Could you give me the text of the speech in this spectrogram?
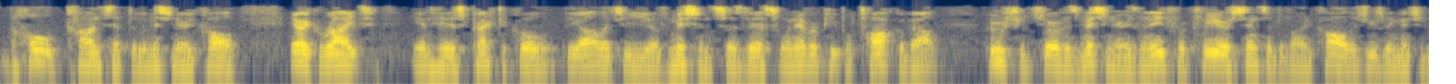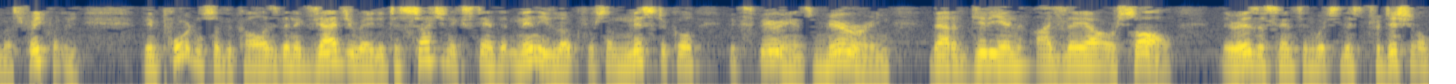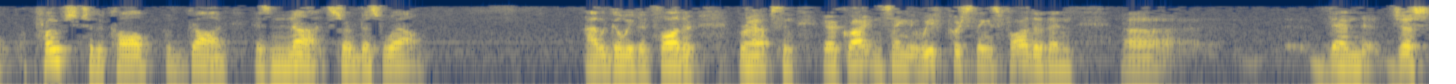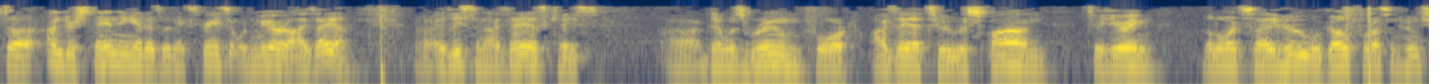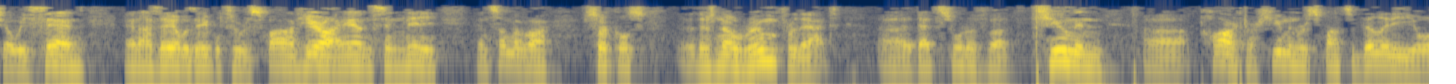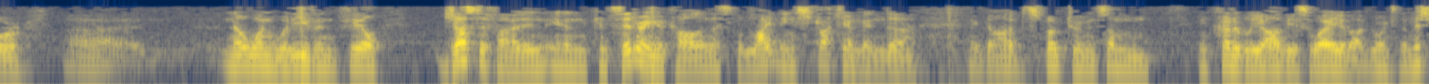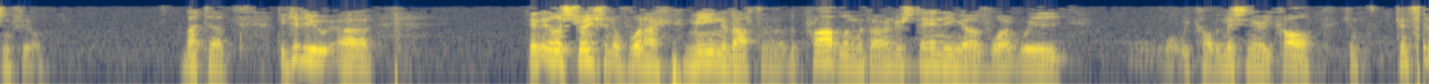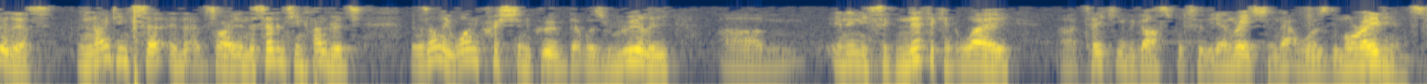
the whole concept of a missionary call. Eric Wright in his practical theology of mission says this whenever people talk about who should serve as missionaries, the need for a clear sense of divine call is usually mentioned most frequently. The importance of the call has been exaggerated to such an extent that many look for some mystical experience mirroring that of Gideon, Isaiah, or Saul. There is a sense in which this traditional approach to the call of God has not served us well. I would go even farther, perhaps, than Eric Wright in saying that we've pushed things farther than uh, than just uh, understanding it as an experience that would mirror Isaiah. Uh, at least in Isaiah's case, uh, there was room for Isaiah to respond to hearing the Lord say, Who will go for us and whom shall we send? And Isaiah was able to respond, Here I am, send me. And some of our circles, there's no room for that. Uh, that sort of uh, human uh, part or human responsibility, or uh, no one would even feel justified in, in considering a call unless the lightning struck him and, uh, and God spoke to him in some incredibly obvious way about going to the mission field. But uh, to give you an illustration of what I mean about uh, the problem with our understanding of what we what we call the missionary call. Con- consider this: in the 19 in the, sorry in the 1700s, there was only one Christian group that was really, um, in any significant way, uh, taking the gospel to the unreached, and that was the Moravians.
